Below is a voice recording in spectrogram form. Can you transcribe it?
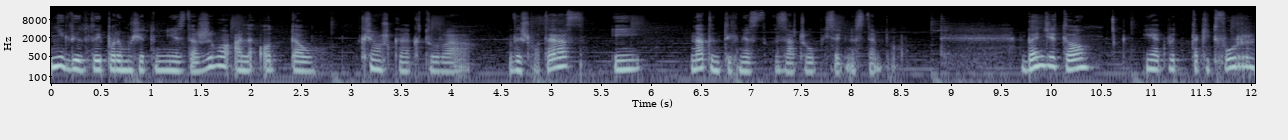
nigdy do tej pory mu się to nie zdarzyło, ale oddał książkę, która wyszła teraz i natychmiast zaczął pisać następną. Będzie to jakby taki twór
